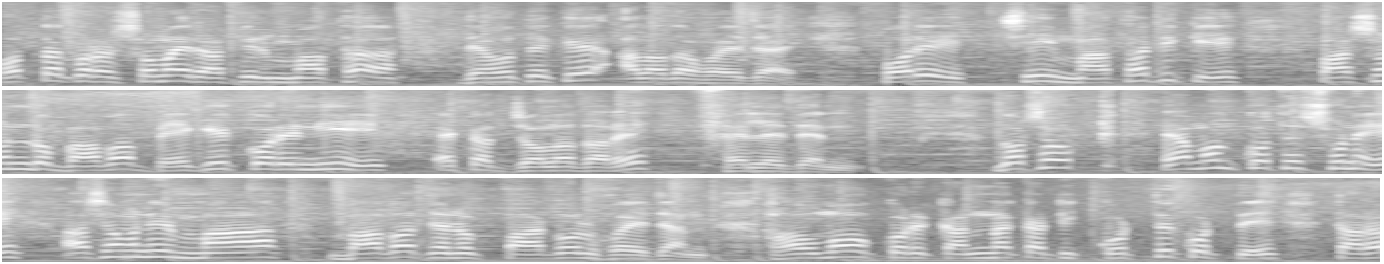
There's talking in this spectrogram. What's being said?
হত্যা করার সময় রাফির মাথা দেহ থেকে আলাদা হয়ে যায়। পরে সেই মাথাটিকে পাষণ্ড বাবা ব্যাগে করে নিয়ে একটা জলাধারে ফেলে দেন। দর্শক, এমন কথা শুনে আসামানের মা বাবা যেন পাগল হয়ে যান। হাওমাও করে কান্নাকাটি করতে করতে তারা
